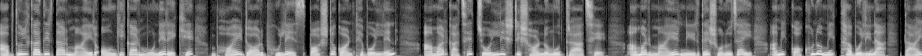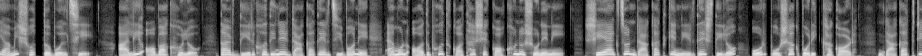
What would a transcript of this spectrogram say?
আব্দুল কাদির তার মায়ের অঙ্গীকার মনে রেখে ভয় ডর ভুলে স্পষ্ট কণ্ঠে বললেন, আমার কাছে চল্লিশটি স্বর্ণমুদ্রা আছে। আমার মায়ের নির্দেশ অনুযায়ী আমি কখনো মিথ্যা বলি না, তাই আমি সত্য বলছি। আলী অবাক হল, তার দীর্ঘদিনের ডাকাতের জীবনে এমন অদ্ভুত কথা সে কখনো শোনেনি। সে একজন ডাকাতকে নির্দেশ দিল, ওর পোশাক পরীক্ষা কর। ডাকাতটি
